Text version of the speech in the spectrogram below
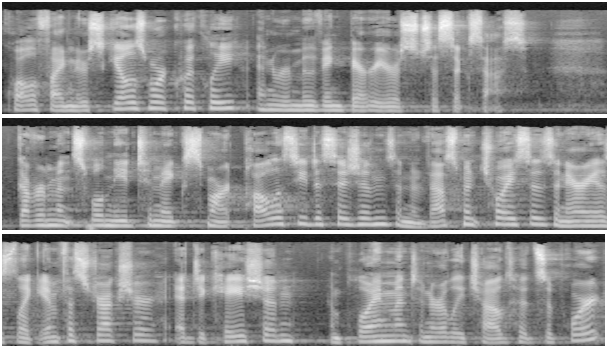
qualifying their skills more quickly, and removing barriers to success. Governments will need to make smart policy decisions and investment choices in areas like infrastructure, education, employment, and early childhood support,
